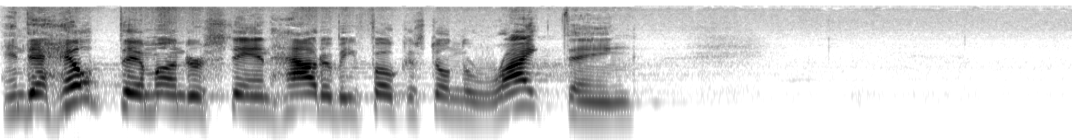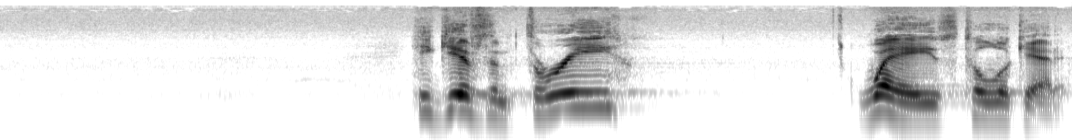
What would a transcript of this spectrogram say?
And to help them understand how to be focused on the right thing, he gives them three ways to look at it.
